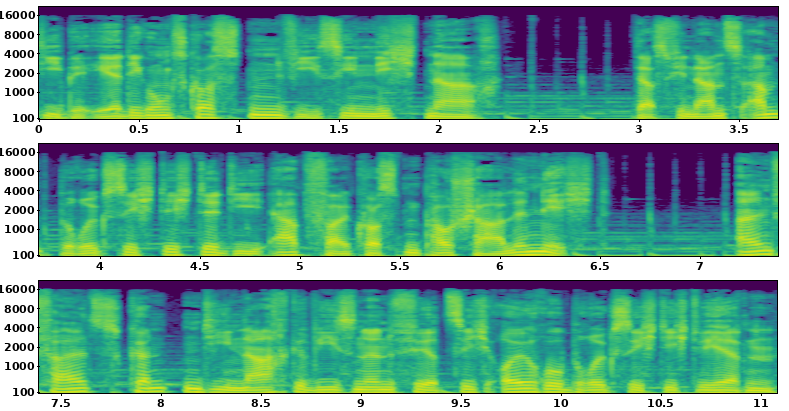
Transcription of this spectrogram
Die Beerdigungskosten wies sie nicht nach. Das Finanzamt berücksichtigte die Erbfallkostenpauschale nicht. Allenfalls könnten die nachgewiesenen 40 Euro berücksichtigt werden.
